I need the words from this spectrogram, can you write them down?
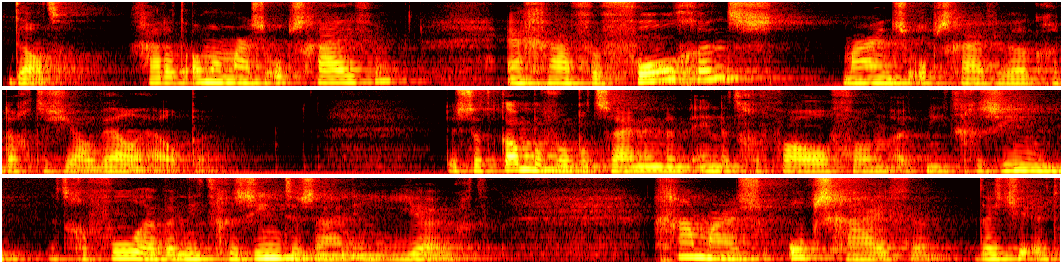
Dat. Ga dat allemaal maar eens opschrijven. En ga vervolgens maar eens opschrijven welke gedachten jou wel helpen. Dus dat kan bijvoorbeeld zijn in, in het geval van het niet gezien, het gevoel hebben niet gezien te zijn in je jeugd. Ga maar eens opschrijven dat je het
